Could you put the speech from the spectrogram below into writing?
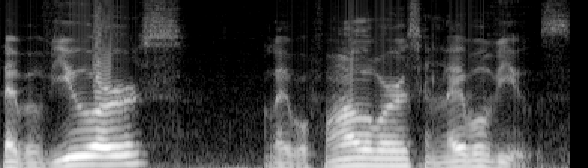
Label viewers, label followers, and label views.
